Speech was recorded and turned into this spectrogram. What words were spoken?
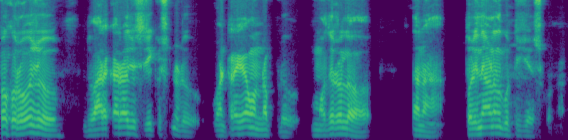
ఒకరోజు ద్వారకారాజు శ్రీకృష్ణుడు ఒంటరిగా ఉన్నప్పుడు మధురలో తన తొలినాళ్ళను గుర్తు చేసుకున్నాడు.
